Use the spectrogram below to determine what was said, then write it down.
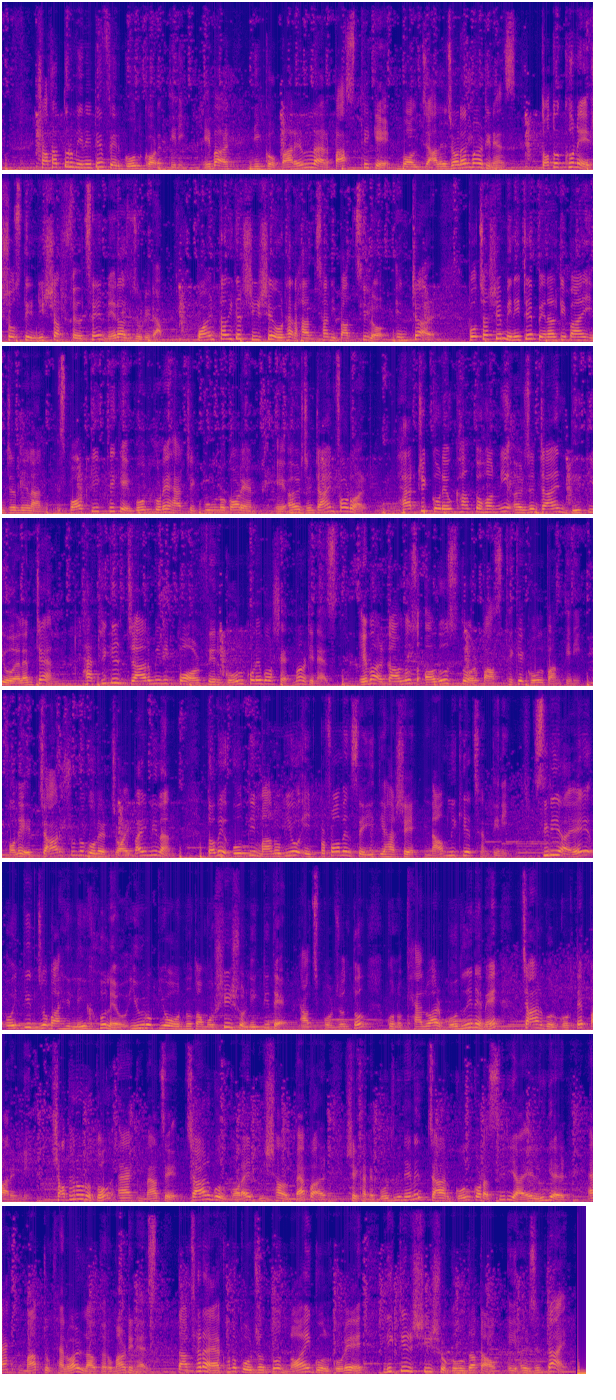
সাতাত্তর মিনিটে ফের গোল করেন তিনি। এবার নিকো বারেল্লার পাস থেকে বল জালে জড়ান মার্টিনেস। ততক্ষণে স্বস্তির নিঃশ্বাস ফেলছে নেরাজ জুরিরা। পয়েন্ট তালিকার শীর্ষে ওঠার হাতছানি পাচ্ছিল ইন্টার। পঁচাশি মিনিটে পেনাল্টি পায় ইন্টার মিলান। স্পট কিক থেকে গোল করে হ্যাট্রিক পূর্ণ করেন এ আর্জেন্টাইন ফরওয়ার্ড হ্যাট্রিক করেও ক্ষান্ত হননি আর্জেন্টাইন দ্বিতীয় এলএম টেন। হ্যাট্রিকের চার মিনিট পর ফের গোল করে বসেন মার্টিনেজ। এবার কার্লোস অগস্তোর পাস থেকে গোল পান তিনি। ফলে চার শূন্য গোলের জয় পায় মিলান। তবে অতি মানবীয় এই পারফরমেন্সে ইতিহাসে নাম লিখিয়েছেন তিনি। সিরিয়ায় ঐতিহ্যবাহী লিগ হলেও ইউরোপীয় অন্যতম শীর্ষ লিগটিতে আজ পর্যন্ত কোনো খেলোয়াড় বদলি নেমে চার গোল করতে পারেননি। সাধারণত এক ম্যাচে চার গোল করায় বিশাল ব্যাপার। সেখানে বদলি নেমে চার গোল করা সিরিয়ায় লিগের একমাত্র খেলোয়াড় লাউতারো মার্টিনেস। তাছাড়া এখনও পর্যন্ত নয় গোল করে লিগটির শীর্ষ গোলদাতাও এই আর্জেন্টাইন।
